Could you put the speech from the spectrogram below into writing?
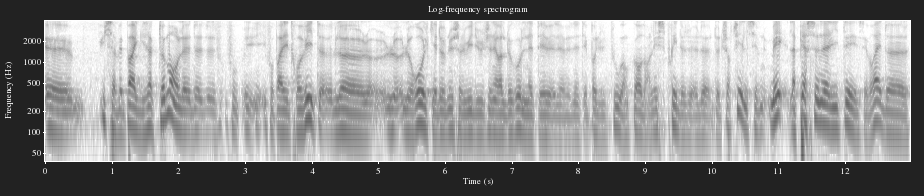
Euh, il ne savait pas exactement, le- de- de- faut- il ne faut pas aller trop vite, le, le- le rôle qui est devenu celui du général de Gaulle n'était pas du tout encore dans l'esprit de, Churchill. Mais la personnalité, c'est vrai, de,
